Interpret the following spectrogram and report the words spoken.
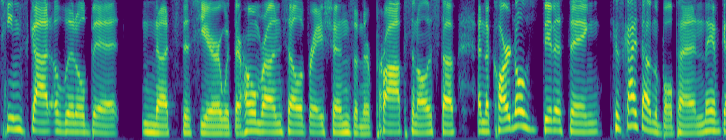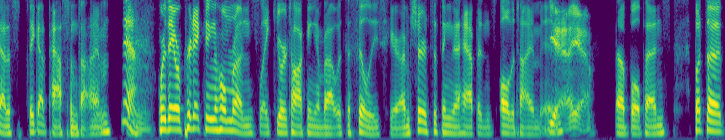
teams got a little bit nuts this year with their home run celebrations and their props and all this stuff. And the Cardinals did a thing because guys out in the bullpen, they've got to they got to pass some time Yeah. Mhm. where they were predicting the home runs like you were talking about with the Phillies here. I'm sure it's a thing that happens all the time in Yeah, yeah. uh, bullpens. But the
